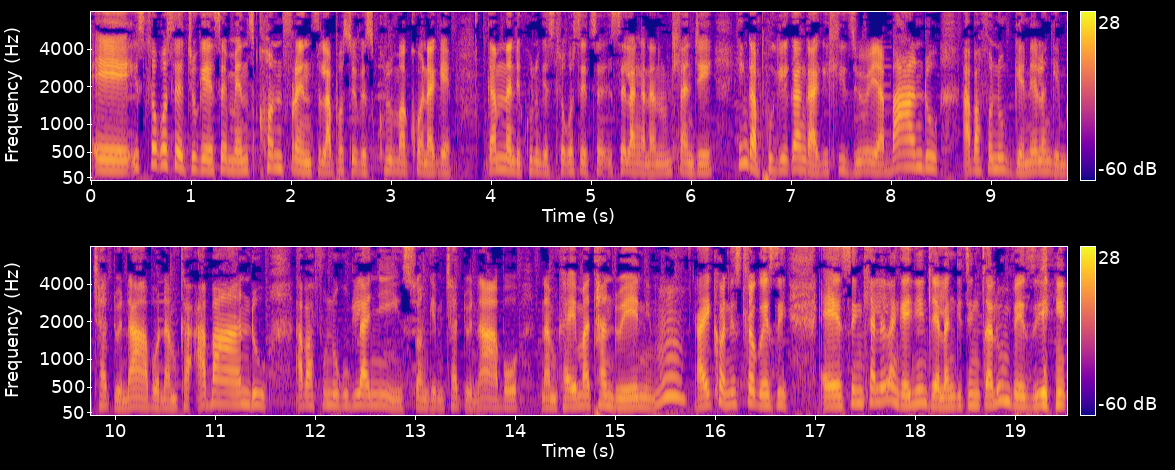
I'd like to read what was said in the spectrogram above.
eh isihloko sethu ke se-men's conference lapho siyobe sikhuluma khona ke kamnandi khulu ngesihloko sethu selangana namhlanje. Ingaphuki kangaka ihliziyo yabantu abafuna ukungenelwa ngemtshadweni abo namkha abantu abafuna ukukulanyiswa ngemtshadweni abo namkha emathandweni. Mm, hayi khona isihloko esi. Eh singihlalela ngenye indlela ngithi ngicala umvezi.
